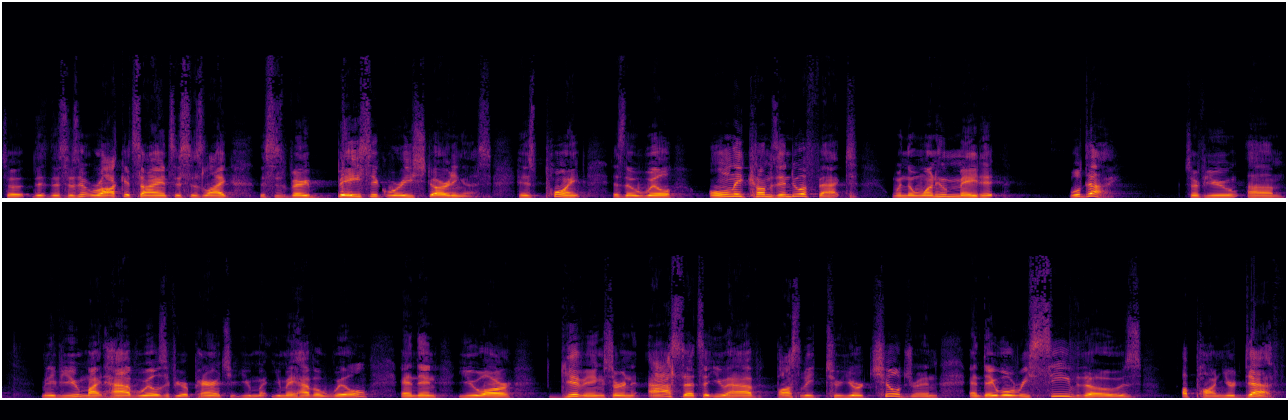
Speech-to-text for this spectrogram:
So th- this isn't rocket science. This is like, this is very basic where he's starting us. His point is that will only comes into effect when the one who made it will die. So if you, um, many of you might have wills. If you're a parent, you, you, may, you may have a will, and then you are giving certain assets that you have, possibly to your children, and they will receive those upon your death,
